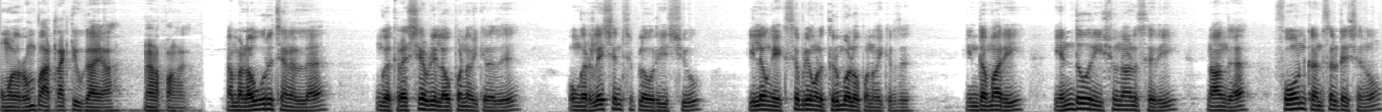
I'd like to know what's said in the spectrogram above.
உங்களை ரொம்ப அட்ராக்டிவ் காயாக நினப்பாங்க. நம்ம லவ் குரு சேனலில் உங்கள் க்ரஷ் எப்படி லவ் பண்ண வைக்கிறது? உங்கள் ரிலேஷன்ஷிப்பில் ஒரு இஷ்யூ இல்லை உங்கள் எக்ஸ் எப்படி உங்களை திரும்ப லவ் பண்ண வைக்கிறது? இந்த மாதிரி எந்த ஒரு இஷ்யூனாலும் சரி நாங்கள் ஃபோன் கன்சல்டேஷனும்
